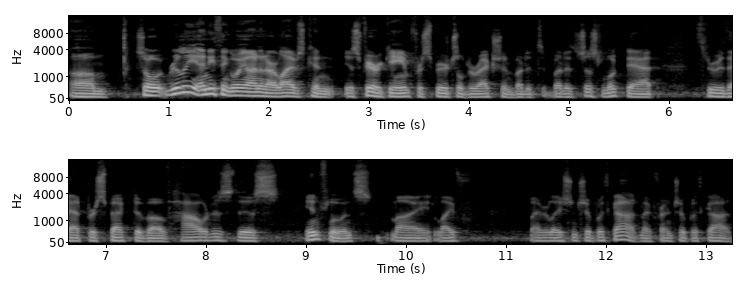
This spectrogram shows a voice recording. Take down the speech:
Um, so, really, anything going on in our lives can is fair game for spiritual direction, but it's but it's just looked at through that perspective of how does this influence my life, my relationship with God, my friendship with God.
